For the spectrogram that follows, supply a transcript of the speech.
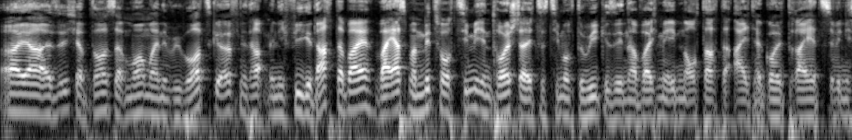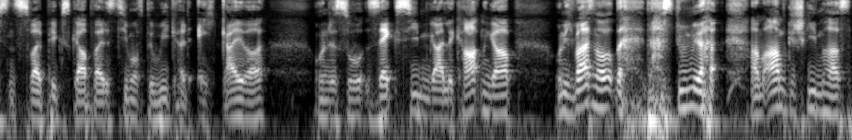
Ah ja, also ich habe Donnerstagmorgen meine Rewards geöffnet, habe mir nicht viel gedacht dabei. War erstmal Mittwoch ziemlich enttäuscht, als ich das Team of the Week gesehen habe, weil ich mir eben auch dachte, alter Gold 3 hättest du wenigstens zwei Picks gehabt, weil das Team of the Week halt echt geil war und es so sechs, sieben geile Karten gab. Und ich weiß noch, dass du mir am Abend geschrieben hast,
